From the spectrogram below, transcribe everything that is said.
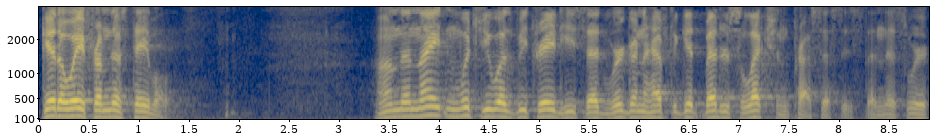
Get away from this table. On the night in which he was betrayed, he said, We're going to have to get better selection processes than this. We're,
